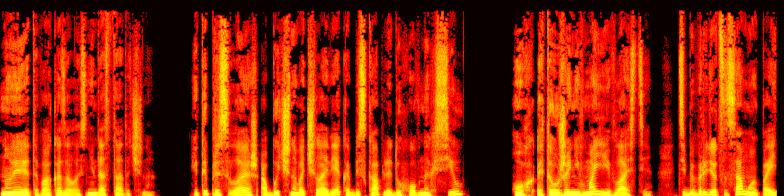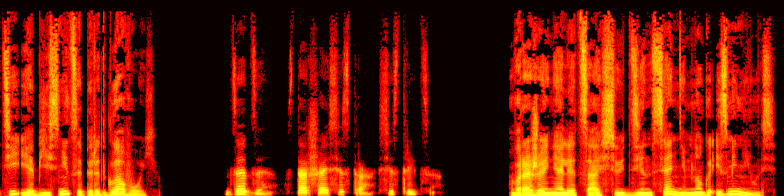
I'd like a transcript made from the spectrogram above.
но и этого оказалось недостаточно. И ты присылаешь обычного человека без капли духовных сил? Ох, это уже не в моей власти. Тебе придется самой пойти и объясниться перед главой. Дзэдзе, старшая сестра, сестрица. Выражение лица Сюй Цзинсянь немного изменилось,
